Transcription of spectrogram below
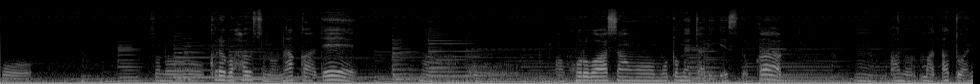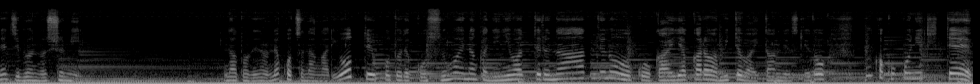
こうそのクラブハウスの中でまあフォロワーさんを求めたりですとか、うんあのまあ、とはね自分の趣味などでのねこうつながりをっていうことでこうすごいなんかにぎわってるなーっていうのをこう外野からは見てはいたんですけどなんかここに来て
